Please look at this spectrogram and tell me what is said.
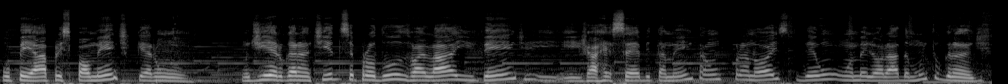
o PA principalmente, que era um, um dinheiro garantido, você produz, vai lá e vende e, e já recebe também, então para nós deu uma melhorada muito grande.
